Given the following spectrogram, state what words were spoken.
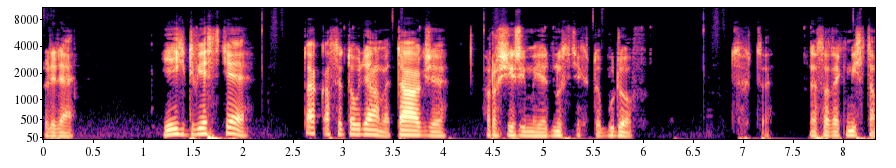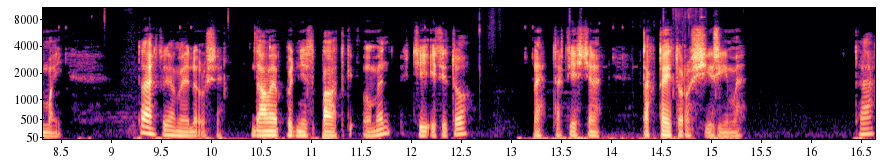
lidé. Je jich 200, tak asi to uděláme tak, že rozšíříme jednu z těchto budov. Co chce? Nesatek místa mají. Tak to děláme jednoduše. Dáme pod ně zpátky. Moment, chtějí i ty to? Ne, tak ty ještě ne. Tak tady to rozšíříme. Tak.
